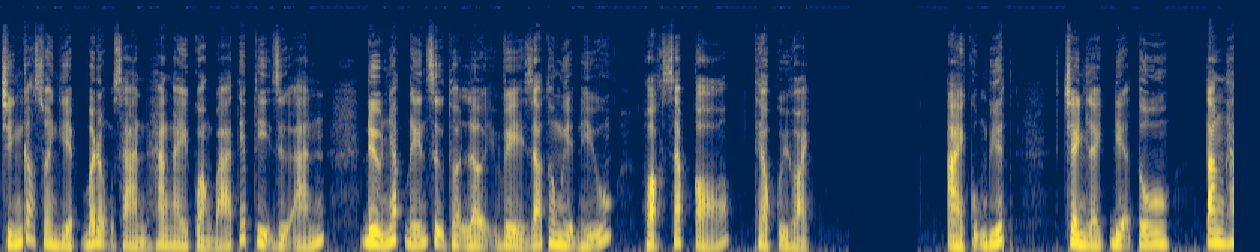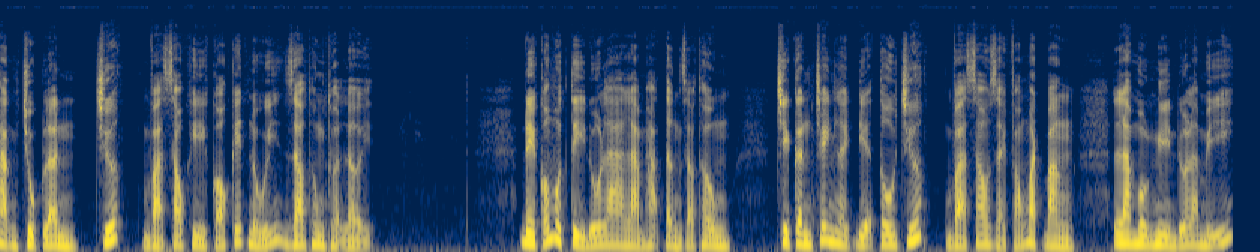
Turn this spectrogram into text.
chính các doanh nghiệp bất động sản hàng ngày quảng bá tiếp thị dự án đều nhắc đến sự thuận lợi về giao thông hiện hữu hoặc sắp có theo quy hoạch. Ai cũng biết, chênh lệch địa tô tăng hàng chục lần trước và sau khi có kết nối giao thông thuận lợi. Để có 1 tỷ đô la làm hạ tầng giao thông, chỉ cần chênh lệch địa tô trước và sau giải phóng mặt bằng là 1.000 đô la Mỹ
